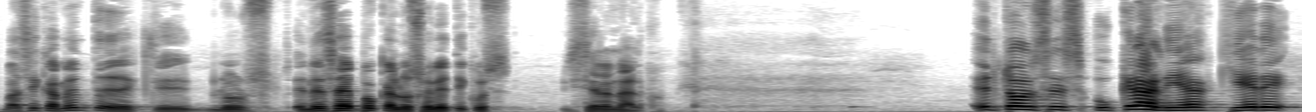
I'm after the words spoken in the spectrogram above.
básicamente de que en esa época los soviéticos hicieran algo. Entonces, Ucrania quiere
